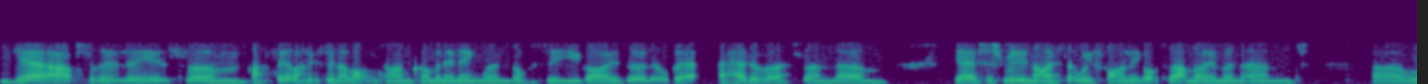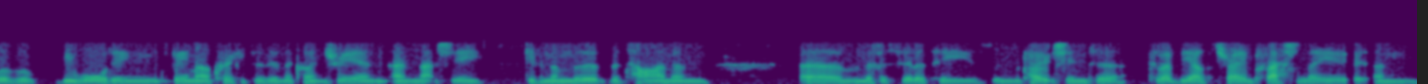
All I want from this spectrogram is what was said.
Yeah, absolutely. It's um, I feel like it's been a long time coming in England. Obviously, you guys are a little bit ahead of us, and um, yeah, it's just really nice that we finally got to that moment and uh, we're rewarding female cricketers in the country and, and actually giving them the, the time and um, the facilities and coaching to, to be able to train professionally and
